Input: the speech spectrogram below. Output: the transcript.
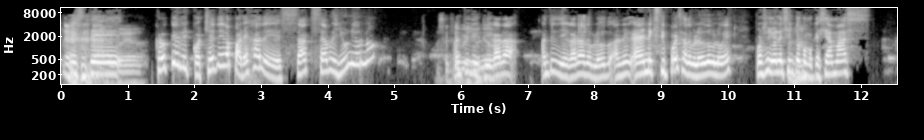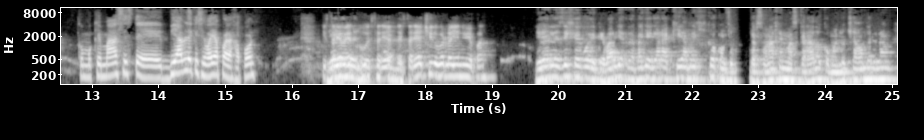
Este- Güey, Creo que Ricochet era pareja de Zack Sabre Jr., ¿no? Zack Sabre Antes de Jr. llegar a, antes de llegar a, w, a NXT, pues, a WWE. Por eso yo le siento como que sea más, como que más, este, viable que se vaya para Japón. Y estaría dije, estaría, estaría chido verlo ahí en New Japan. Yo ya les dije, güey, que va a, va a llegar aquí a México con su personaje enmascarado como en Lucha Underground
